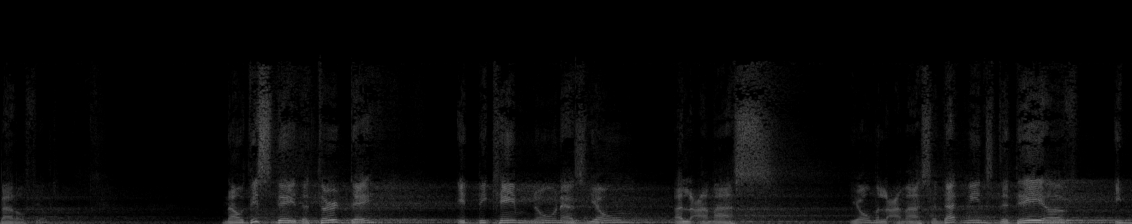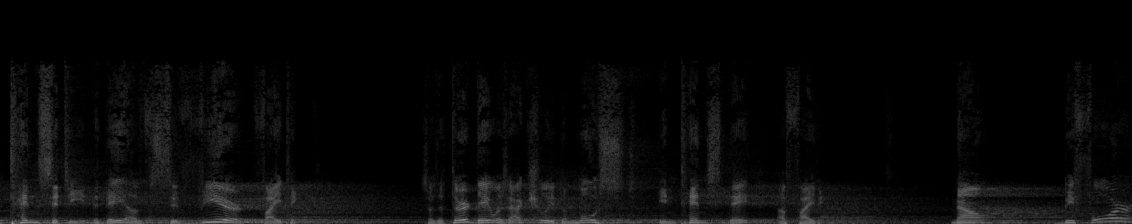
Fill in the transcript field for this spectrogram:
battlefield. Now, this day, the third day, it became known as Yawm al Amas. Yawm al Amas. And that means the day of intensity, the day of severe fighting. So the third day was actually the most intense day of fighting. Now, before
